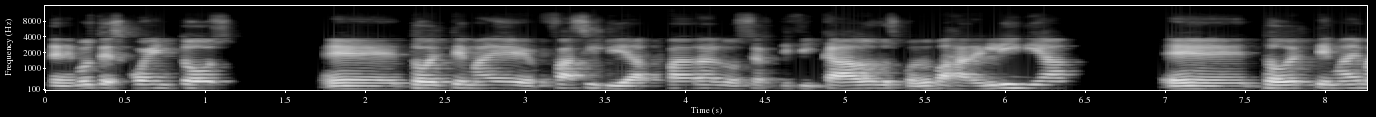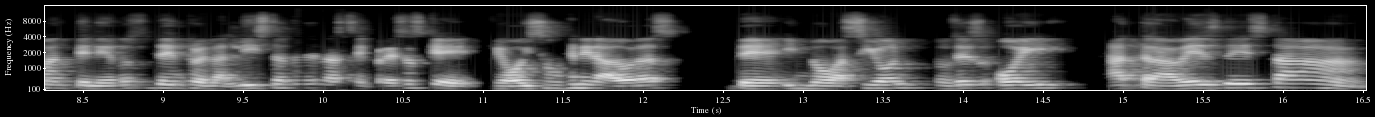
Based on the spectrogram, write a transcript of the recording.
tenemos descuentos, eh, todo el tema de facilidad para los certificados los podemos bajar en línea, eh, todo el tema de mantenernos dentro de las listas de las empresas que, que hoy son generadoras de innovación. Entonces, hoy a través de esta,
